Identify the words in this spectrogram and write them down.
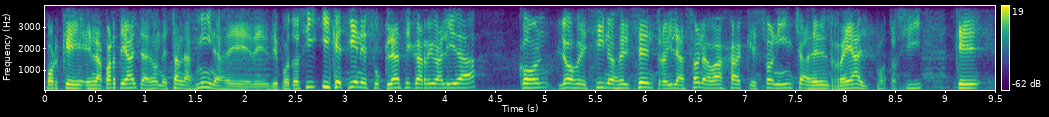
porque en la parte alta es donde están las minas de, de- de Potosí, y que tiene su clásica rivalidad con los vecinos del centro y la zona baja, que son hinchas del Real Potosí, que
